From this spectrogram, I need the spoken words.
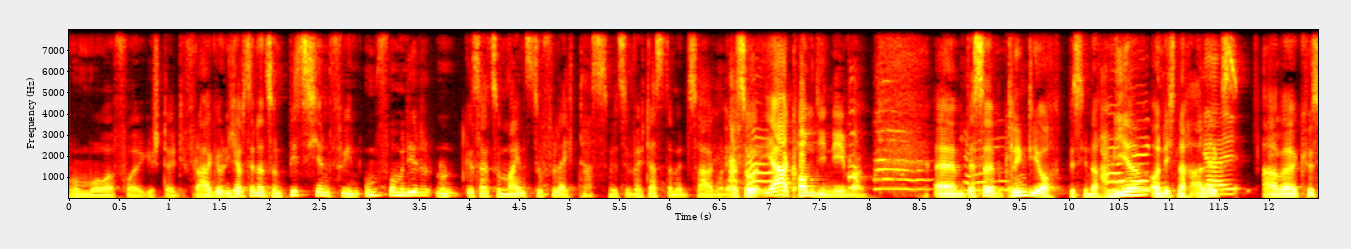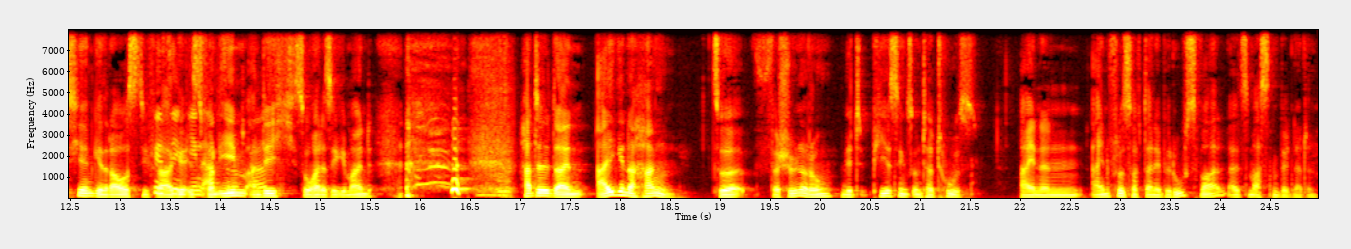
humorvoll gestellt, die Frage. Und ich habe sie dann so ein bisschen für ihn umformuliert und gesagt, so meinst du vielleicht das? Willst du vielleicht das damit sagen? Und er so, ja, komm, die nehmen wir. Ähm, deshalb klingt die auch ein bisschen nach mir Alex, und nicht nach Alex. geil. Aber Küsschen geht raus. Die Frage Küsschen ist gehen von ihm an raus. dich. So hat er sie gemeint. Hatte dein eigener Hang zur Verschönerung mit Piercings und Tattoos einen Einfluss auf deine Berufswahl als Maskenbildnerin?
